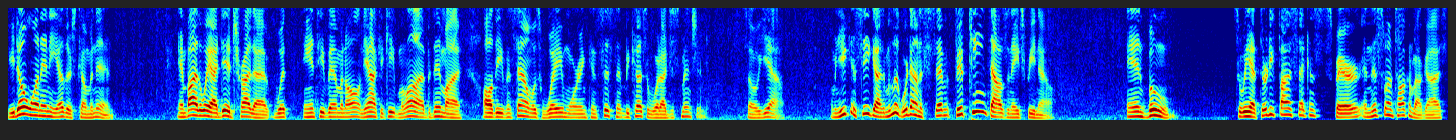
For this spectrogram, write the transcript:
You don't want any others coming in. And by the way, I did try that with anti-venom and all, and yeah, I could keep them alive, but then my all the even sound was way more inconsistent because of what I just mentioned. So yeah. I mean, you can see, guys. I mean, look, we're down to seven, 15,000 HP now. And boom. So we had 35 seconds to spare. And this is what I'm talking about, guys.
